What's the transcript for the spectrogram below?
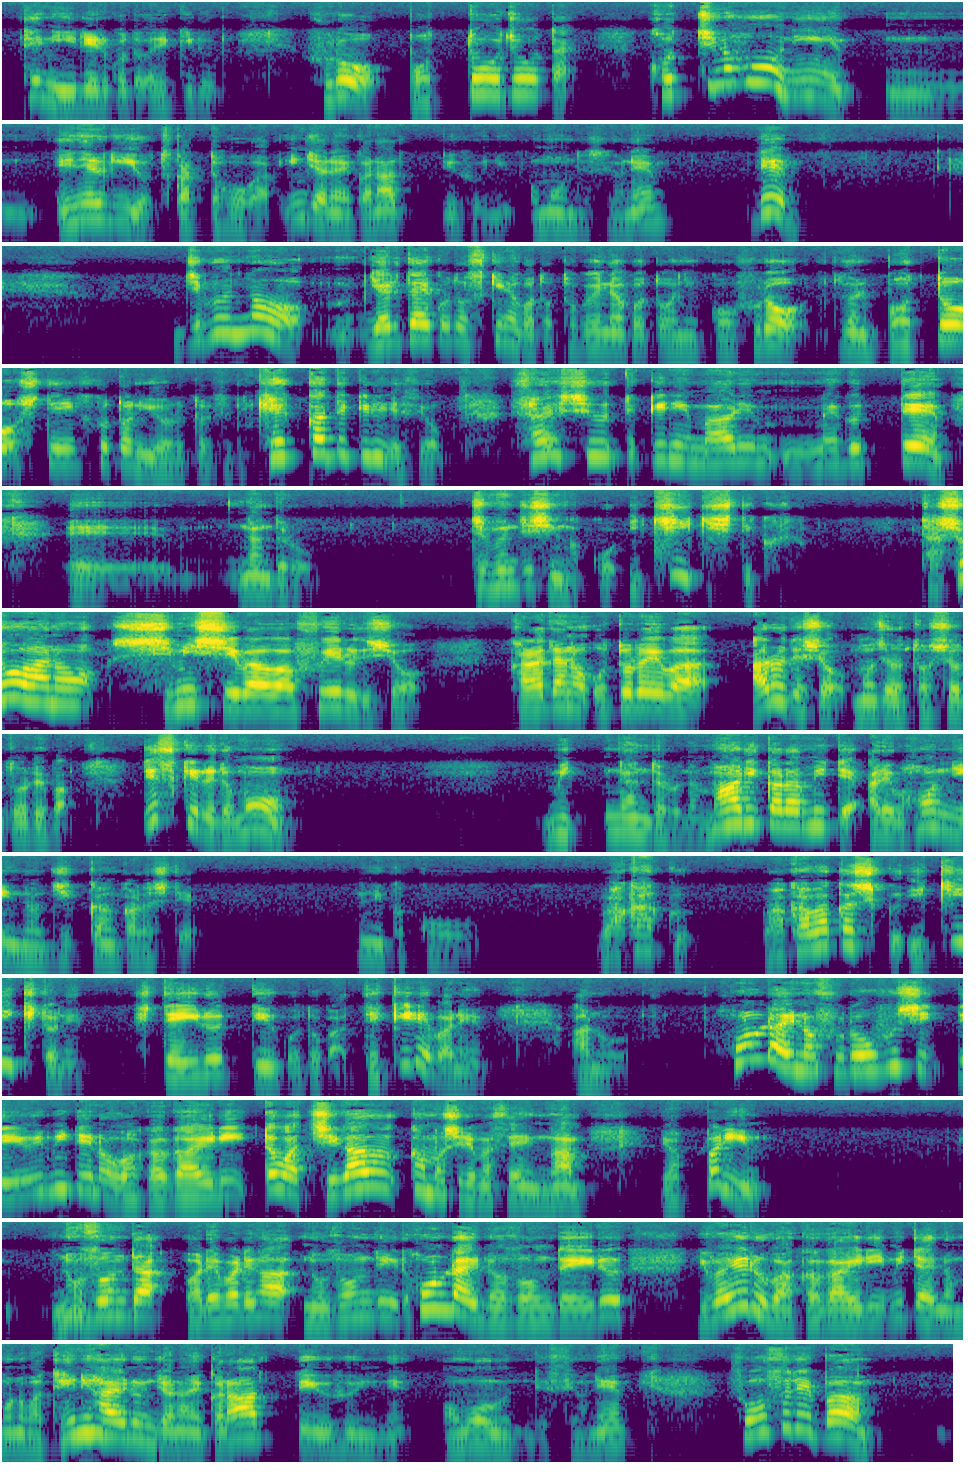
手に入れることができるフロー、没頭状態。こっちの方に、うん、エネルギーを使った方がいいんじゃないかなっていうふうに思うんですよね。で、自分のやりたいこと、好きなこと、得意なことにこうフロー、つまり没頭していくことによるとですね、結果的にですよ、最終的に回り巡って、えー、なんだろう、自分自身がこう生き生きしてくる。多少あの、シミシワは増えるでしょう。体の衰えはあるでしょう。もちろん年を取れば。ですけれども、み、なんだろうな、周りから見て、あるいは本人の実感からして、何かこう、若く、若々しく生き生きとね、しているっていうことができればね、あの、本来の不老不死っていう意味での若返りとは違うかもしれませんが、やっぱり、望んだ、我々が望んでいる、本来望んでいる、いわゆる若返りみたいなものが手に入るんじゃないかなっていうふうにね、思うんですよね。そうすれば、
